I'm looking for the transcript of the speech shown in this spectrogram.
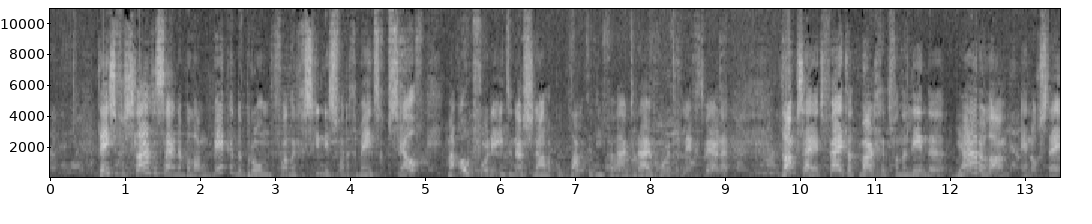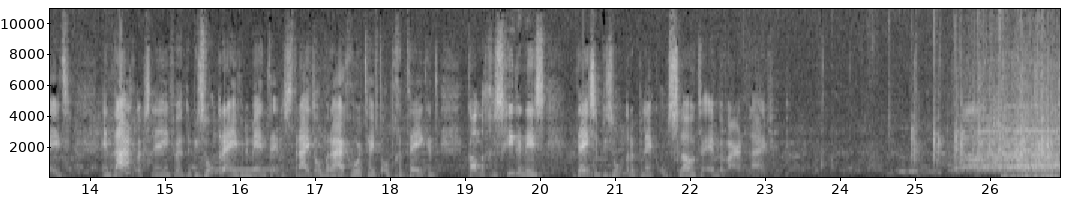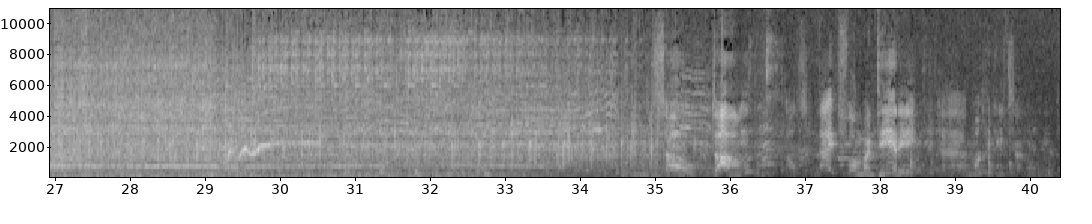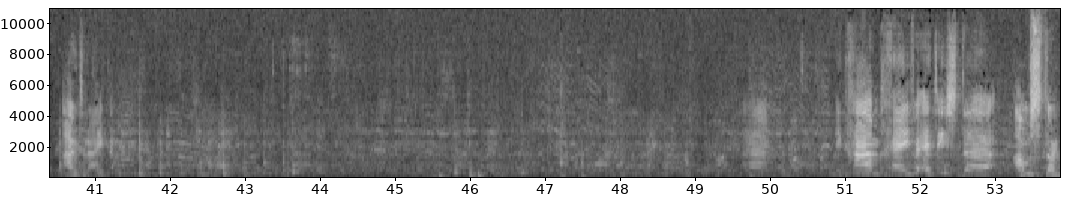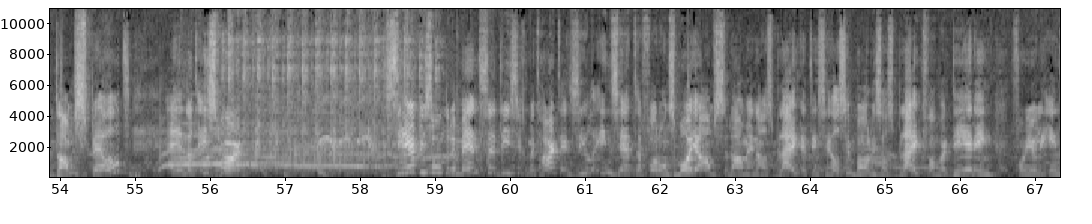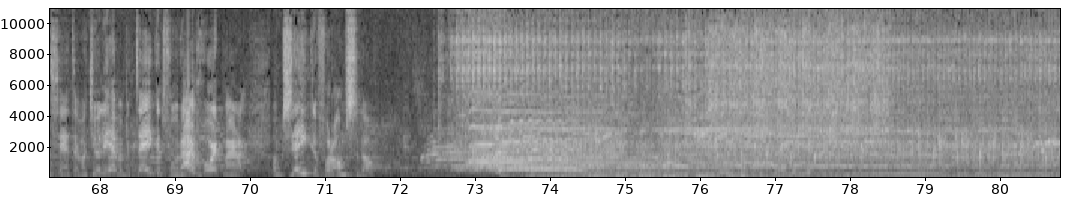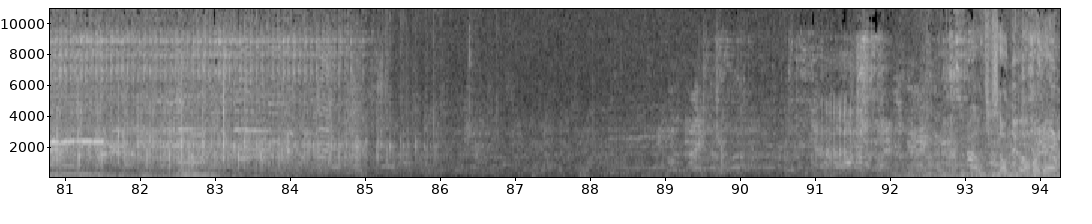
Deze verslagen zijn een belangwekkende bron van de geschiedenis van de gemeenschap zelf, maar ook voor de internationale contacten die vanuit Ruigoord gelegd werden. Dankzij het feit dat Margret van der Linden jarenlang, en nog steeds, in dagelijks leven de bijzondere evenementen en de strijd om Ruigoord heeft opgetekend, kan de geschiedenis deze bijzondere plek ontsloten en bewaard blijven. Zo, dan, als blijk van waardering, eh, mag ik iets uitreiken. Eh, ik ga hem geven. Het is de Amsterdam speld. En dat is voor zeer bijzondere mensen die zich met hart en ziel inzetten voor ons mooie Amsterdam. En als blijk, het is heel symbolisch, als blijk van waardering voor jullie inzetten. Wat jullie hebben betekend voor Ruigoord, maar ook zeker voor Amsterdam. zal nu al worden.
